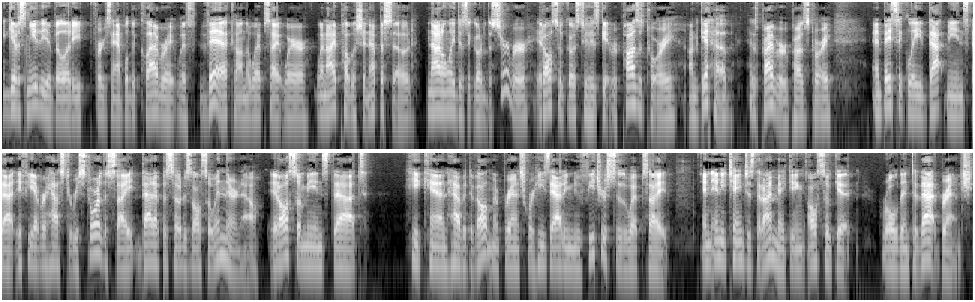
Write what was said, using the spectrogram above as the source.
it gives me the ability, for example, to collaborate with Vic on the website where when I publish an episode, not only does it go to the server, it also goes to his Git repository on GitHub, his private repository. And basically, that means that if he ever has to restore the site, that episode is also in there now. It also means that he can have a development branch where he's adding new features to the website, and any changes that I'm making also get rolled into that branch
